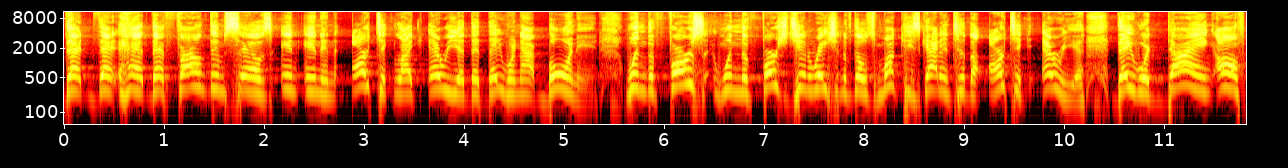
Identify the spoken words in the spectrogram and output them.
that that had that found themselves in, in an Arctic like area that they were not born in. When the first when the first generation of those monkeys got into the Arctic area, they were dying off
